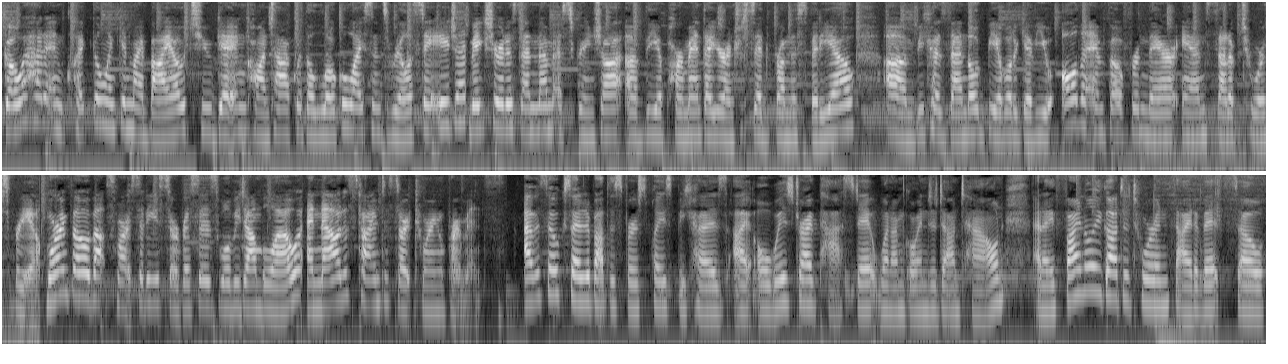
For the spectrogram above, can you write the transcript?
go go ahead and click the link in my bio to get in contact with a local licensed real estate agent. Make sure to send them a screenshot of the apartment that you're interested from this video um, because then they'll be able to give you all the info from there and set up tours for you. More info about Smart City services will be down below. And now it is time to start touring apartments. I was so excited about this first place because I always drive past it when I'm going to downtown and I finally got to tour inside of it. So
